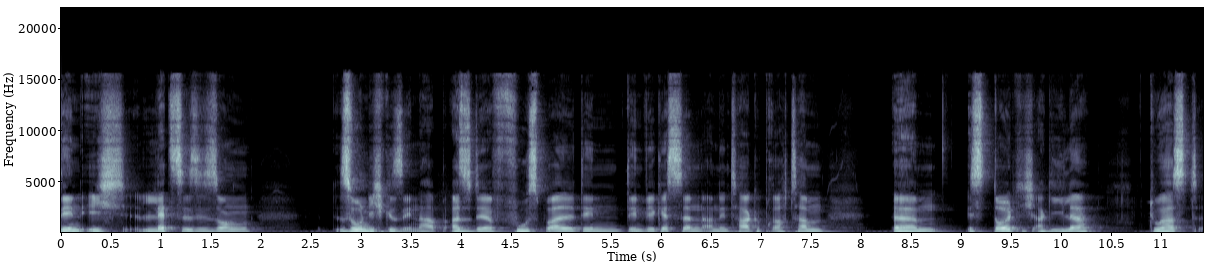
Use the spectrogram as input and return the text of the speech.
den ich letzte Saison so nicht gesehen habe. Also der Fußball, den, den wir gestern an den Tag gebracht haben, ähm, ist deutlich agiler. Du hast,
